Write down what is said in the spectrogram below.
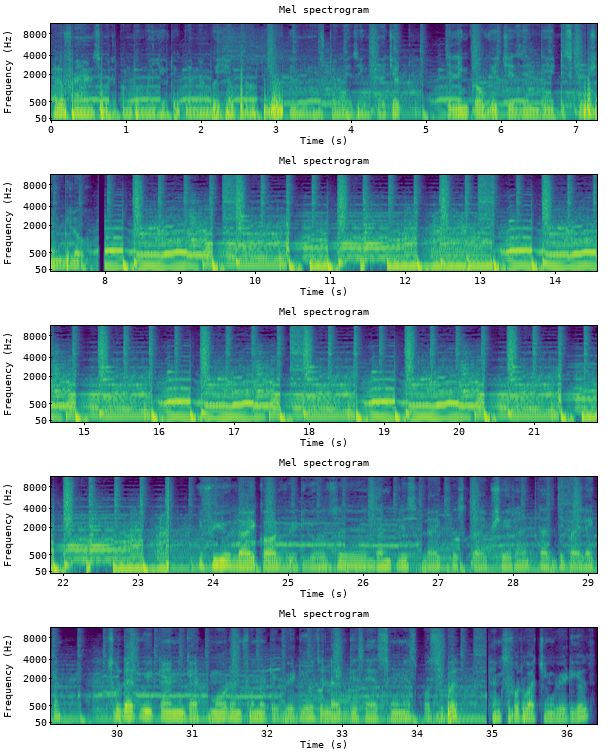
Hello friends, welcome to my YouTube channel. We have brought you the most amazing gadget, the link of which is in the description below. If you like our videos, then please like, subscribe, share and press the bell icon so that we can get more informative videos like this as soon as possible. Thanks for watching videos.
